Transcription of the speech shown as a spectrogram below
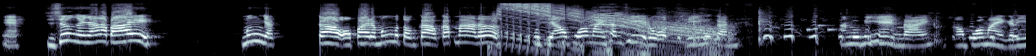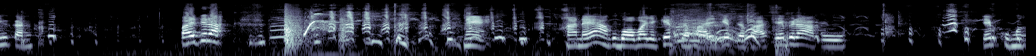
แหมสิซึ่งไงยังล่ะไป มึงอยากก้าวออกไปแล้วมึงบ่ต้องก้าวกลับมาเด้อกูสิเอาผัวใหม่ทันทีโลดดีคือกันอัน บ่มีแห้งได้เอาผัวใหม่ก็ดีคือกัน ไปติล่ะแน่หาแน่หากูบอกว่าอย่าเก็บเสื้อผ้าอย่าเก็บเสื้อผ้าเสียเวลากู เก็บกูมึง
